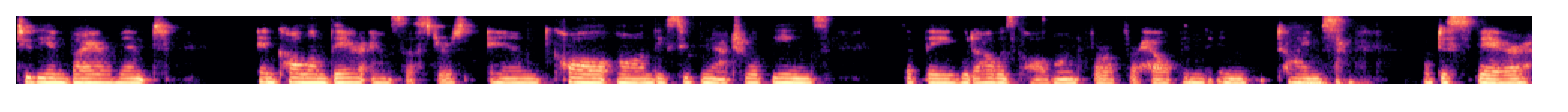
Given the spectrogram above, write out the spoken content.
to the environment and call on their ancestors and call on these supernatural beings that they would always call on for, for help in, in times of despair.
